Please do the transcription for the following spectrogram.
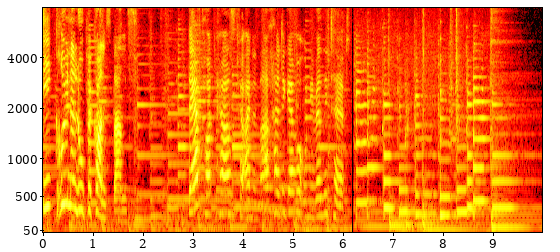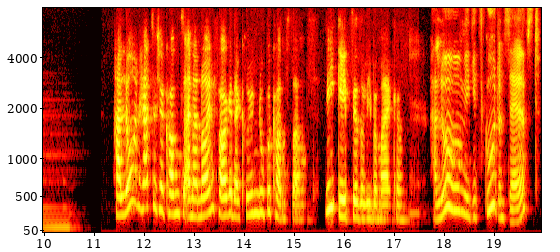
Die grüne Lupe Konstanz. Der Podcast für eine nachhaltigere Universität. Hallo und herzlich willkommen zu einer neuen Folge der grünen Lupe Konstanz. Wie geht's dir so, liebe Maike? Hallo, mir geht's gut und selbst?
